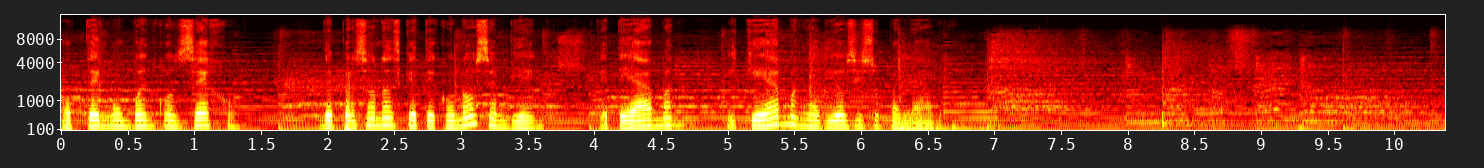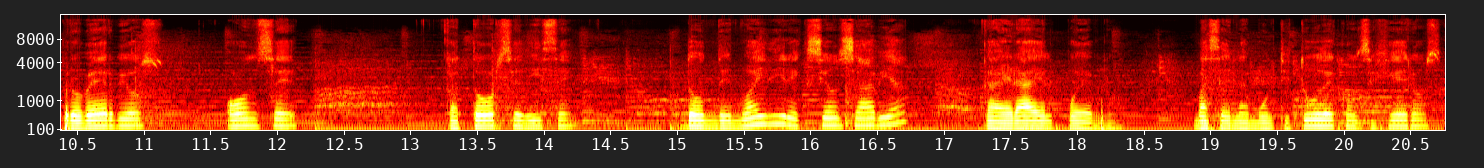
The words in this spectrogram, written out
Obtengo un buen consejo de personas que te conocen bien, que te aman y que aman a Dios y su palabra. Proverbios 11, 14 dice, Donde no hay dirección sabia, caerá el pueblo, mas en la multitud de consejeros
